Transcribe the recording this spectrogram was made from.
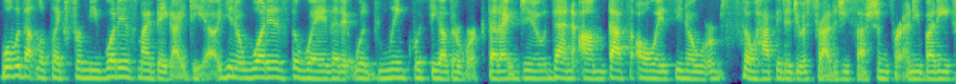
what would that look like for me? What is my big idea? You know, what is the way that it would link with the other work that I do? Then um, that's always, you know, we're so happy to do a strategy session for anybody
